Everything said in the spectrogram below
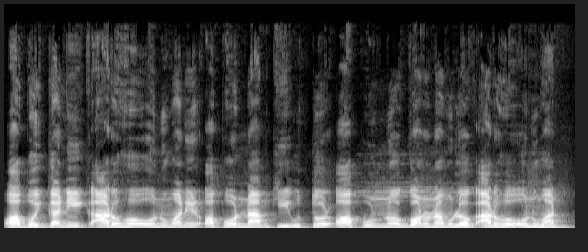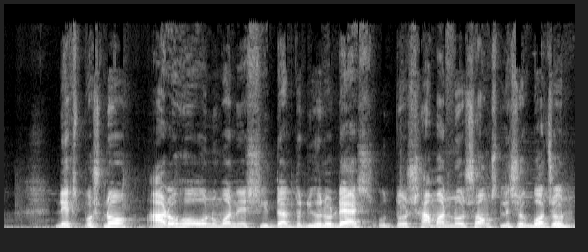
অবৈজ্ঞানিক আরোহ অনুমানের অপর নাম কি? উত্তর, অপূর্ণ গণনামূলক আরোহ অনুমান। নেক্সট প্রশ্ন, আরোহ অনুমানের সিদ্ধান্তটি হলো ড্যাশ। উত্তর, সামান্য সংশ্লেষক বচন।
